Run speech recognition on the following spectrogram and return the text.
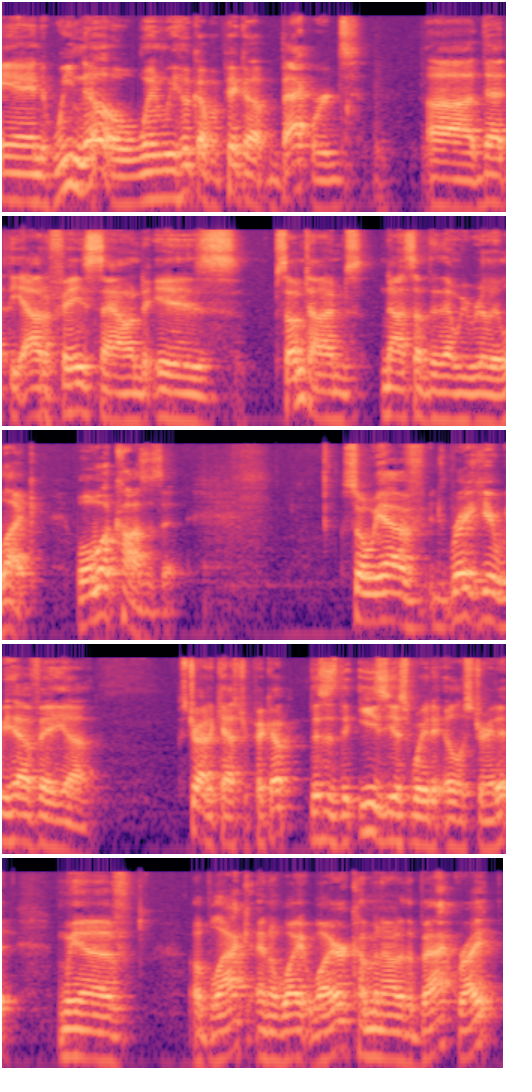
and we know when we hook up a pickup backwards uh, that the out of phase sound is sometimes not something that we really like. Well, what causes it? So we have, right here we have a uh, Stratocaster pickup. This is the easiest way to illustrate it. We have a black and a white wire coming out of the back, right?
